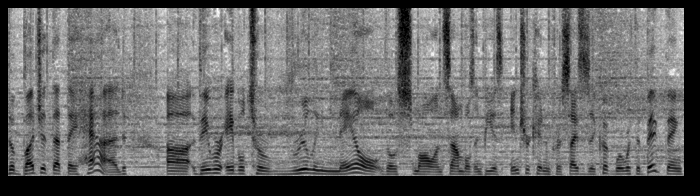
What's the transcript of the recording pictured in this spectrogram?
the budget that they had, uh, they were able to really nail those small ensembles and be as intricate and precise as they could. Where with the big thing,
